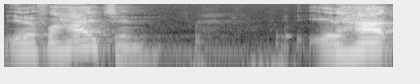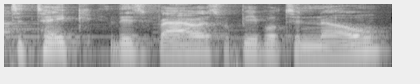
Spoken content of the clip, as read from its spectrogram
You know, for hygiene. It had to take this virus for people to know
